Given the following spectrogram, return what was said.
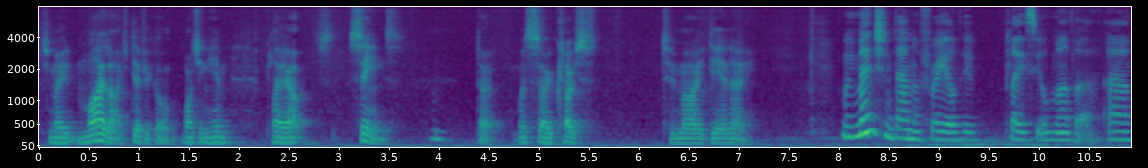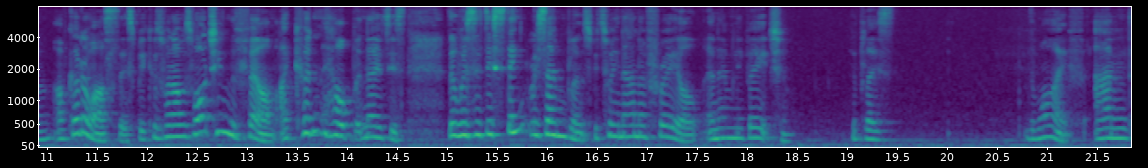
which made my life difficult. Watching him play out scenes that were so close to my DNA. We mentioned Anna Friel, who plays your mother. Um, I've got to ask this because when I was watching the film, I couldn't help but notice there was a distinct resemblance between Anna Friel and Emily Beecham, who plays the wife. And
